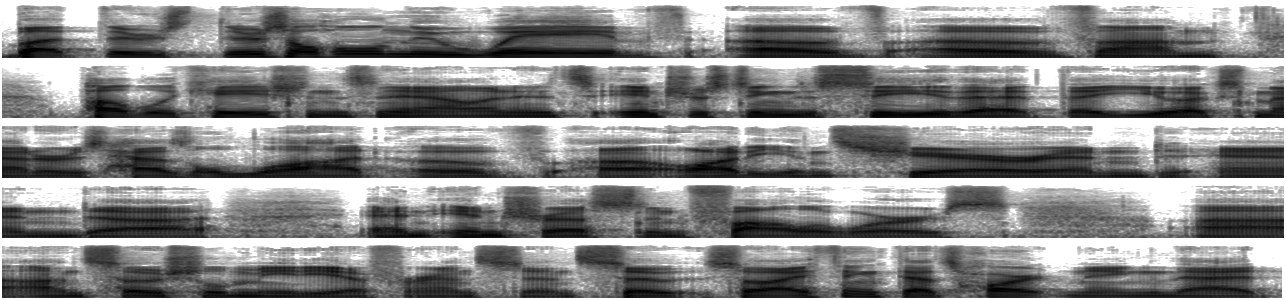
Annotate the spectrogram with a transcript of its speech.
But there's there's a whole new wave of of um, publications now, and it's interesting to see that that UX Matters has a lot of uh, audience share and and uh, and interest and followers. Uh, on social media, for instance, so so I think that's heartening that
